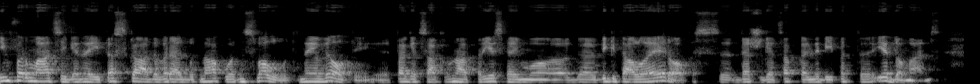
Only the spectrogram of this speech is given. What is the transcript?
informācija, gan arī tas, kāda varētu būt nākotnes valūta. Ne jau velti. Tagad sāk runāt par iespējamo digitālo eiro, kas dažus gadus atpakaļ nebija pat iedomājams. Uh,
